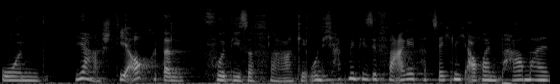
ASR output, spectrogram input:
und ja, stehe auch dann vor dieser Frage. Und ich habe mir diese Frage tatsächlich auch ein paar Mal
